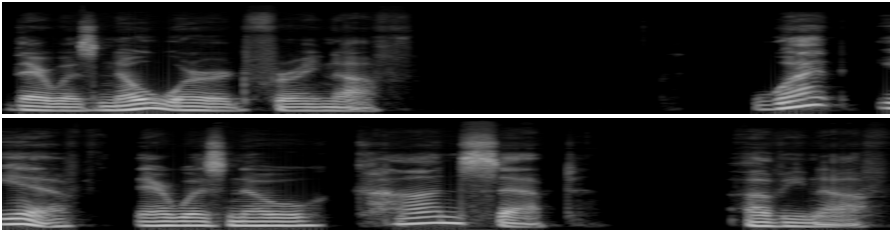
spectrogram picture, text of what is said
there was no word for enough? What if there was no concept of enough?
